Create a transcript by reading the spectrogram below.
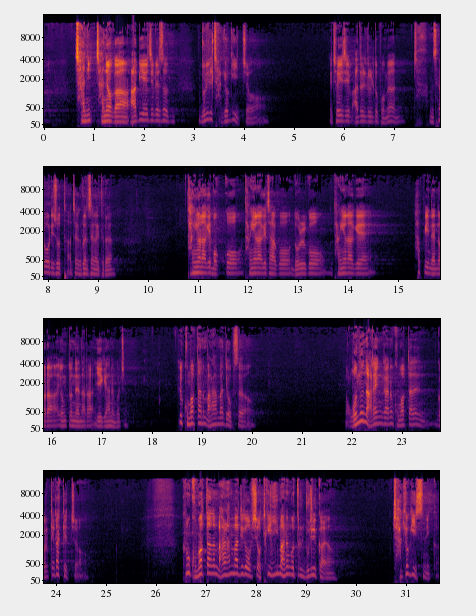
자녀, 자녀가 아비의 집에서 누릴 자격이 있죠. 저희 집 아들들도 보면 참 세월이 좋다. 제가 그런 생각이 들어요. 당연하게 먹고, 당연하게 자고, 놀고, 당연하게 학비 내놓으라, 용돈 내놔라 얘기하는 거죠. 그리고 고맙다는 말 한마디 없어요. 어느 날엔가는 고맙다는 걸 깨닫겠죠. 그럼 고맙다는 말 한마디도 없이 어떻게 이 많은 것들을 누릴까요? 자격이 있으니까.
